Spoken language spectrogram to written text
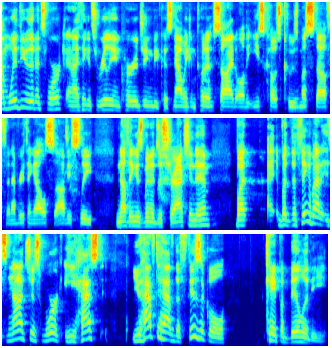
I'm with you that it's work, and I think it's really encouraging because now we can put aside all the East Coast Kuzma stuff and everything else. Obviously, nothing has been a distraction to him. But but the thing about it, it's not just work. He has to, you have to have the physical capability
